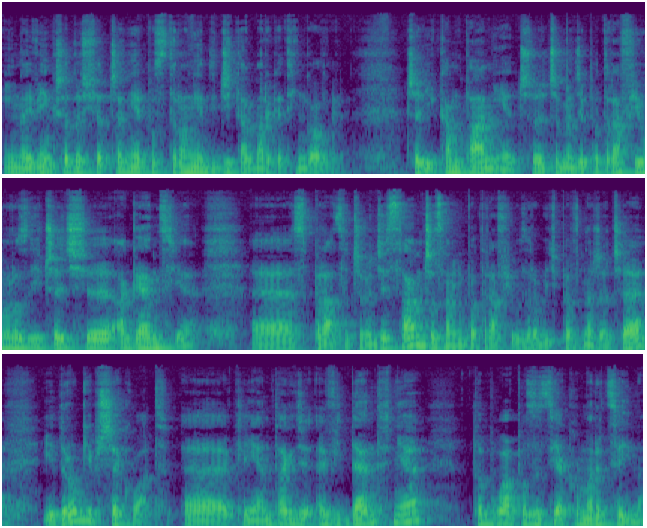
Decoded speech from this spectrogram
i największe doświadczenie po stronie digital marketingowej czyli kampanię, czy, czy będzie potrafił rozliczyć e, agencję e, z pracy, czy będzie sam czasami potrafił zrobić pewne rzeczy. I drugi przykład e, klienta, gdzie ewidentnie to była pozycja komercyjna.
